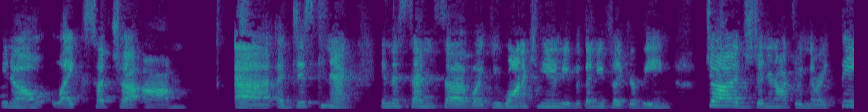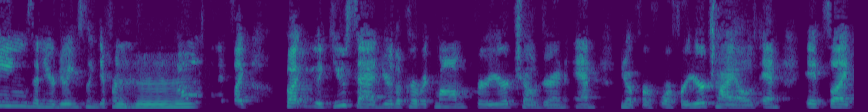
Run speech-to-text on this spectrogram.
you know like such a um uh, a disconnect in the sense of like you want a community but then you feel like you're being judged and you're not doing the right things and you're doing something different. Mm-hmm. It's like, but like you said, you're the perfect mom for your children and, you know, for, or for your child. And it's like,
